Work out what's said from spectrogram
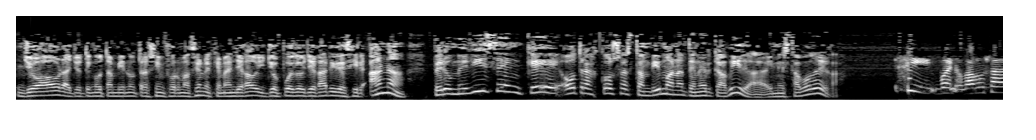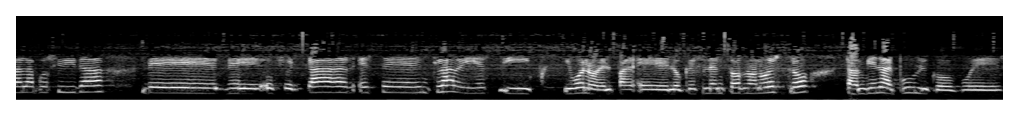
Yo ahora, yo tengo también otras informaciones que me han llegado y yo puedo llegar y decir, Ana, pero me dicen que otras cosas también van a tener cabida en esta bodega. Sí, bueno, vamos a dar la posibilidad de, de ofertar este enclave y, es- y, y bueno, el, eh, lo que es el entorno nuestro también al público, pues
